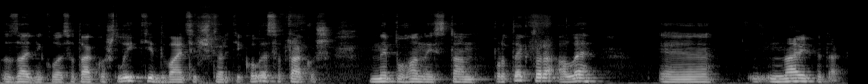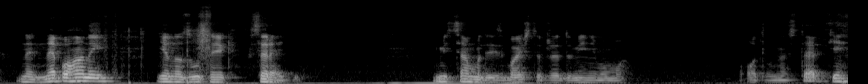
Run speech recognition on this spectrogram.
Задні колеса також литі, 24 колеса також непоганий стан протектора, але е, навіть не так. Не, непоганий, я назву це як середній. Місцями десь, бачите, вже до мінімуму. От вони стерті.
